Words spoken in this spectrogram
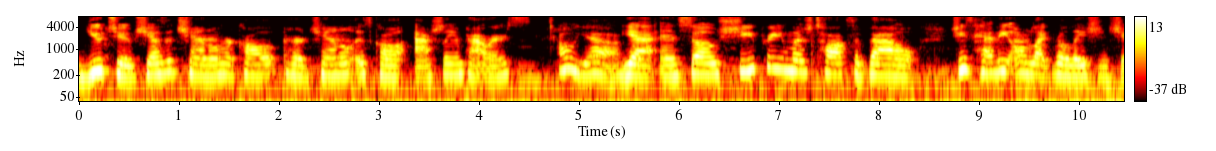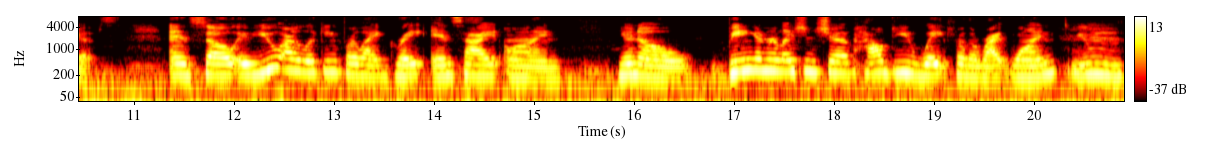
YouTube. She has a channel. Her call her channel is called Ashley Empowers. Oh, yeah. Yeah, and so she pretty much talks about she's heavy on like relationships. And so if you are looking for like great insight on you know, being in relationship, how do you wait for the right one? Mm.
